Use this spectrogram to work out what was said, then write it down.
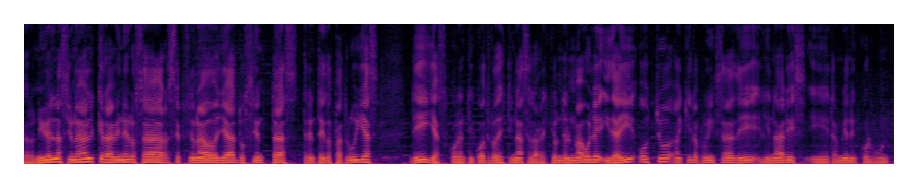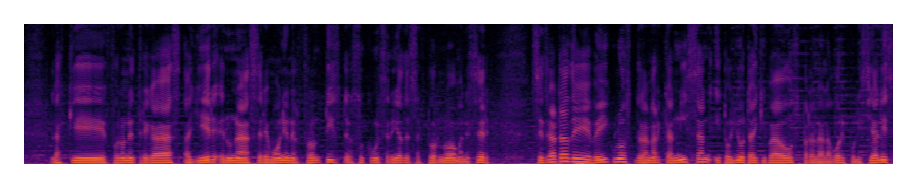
A nivel nacional, Carabineros ha recepcionado ya 232 patrullas de ellas 44 destinadas a la región del Maule y de ahí 8 aquí en la provincia de Linares y también en Colbún, las que fueron entregadas ayer en una ceremonia en el frontis de la subcomisaría del sector Nuevo Amanecer. Se trata de vehículos de la marca Nissan y Toyota equipados para las labores policiales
